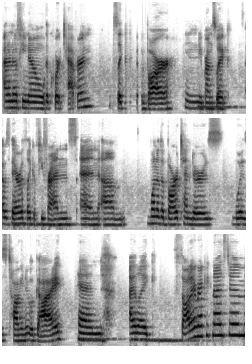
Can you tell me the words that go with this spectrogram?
I don't know if you know the Court Tavern. It's like a bar in New Brunswick. I was there with like a few friends, and um, one of the bartenders was talking to a guy, and I like thought I recognized him,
